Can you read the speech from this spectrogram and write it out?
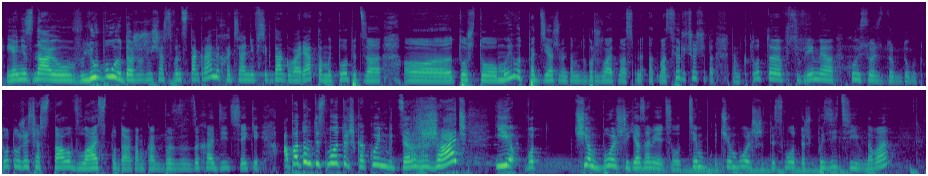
я не знаю, в любую, даже уже сейчас в Инстаграме, хотя они всегда говорят там и топят за э, то, что мы вот поддерживаем там доброжелательную атмосферу, еще что-то. Там кто-то все время хуесосит друг друга, кто-то уже сейчас стала власть туда, там как бы за- заходить всякие. А потом ты смотришь какой-нибудь ржач, и вот чем больше, я заметила, тем, чем больше ты смотришь позитивного,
